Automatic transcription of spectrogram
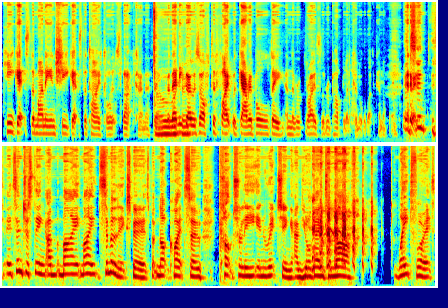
he gets the money and she gets the title. It's that kind of thing. Oh, but then okay. he goes off to fight with Garibaldi and the rise of the Republic and all that kind of thing. Anyway. It's, in, it's interesting. Um, my my similar experience, but not quite so culturally enriching. And you're going to laugh. Wait for it.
